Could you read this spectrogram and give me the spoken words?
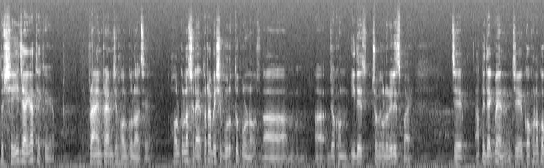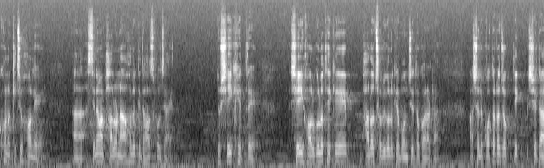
তো সেই জায়গা থেকে প্রাইম প্রাইম যে হলগুলো আছে হলগুলো আসলে এতটা বেশি গুরুত্বপূর্ণ যখন ঈদের ছবিগুলো রিলিজ পায়, যে আপনি দেখবেন যে কখনো কখনো কিছু হলে সিনেমা ভালো না হলেও কিন্তু হাউসফুল যায়। তো সেই ক্ষেত্রে সেই হলগুলো থেকে ভালো ছবিগুলোকে বঞ্চিত করাটা আসলে কতটা যৌক্তিক সেটা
